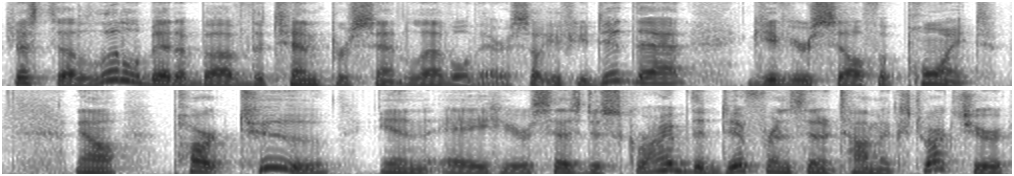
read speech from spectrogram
just a little bit above the 10% level there. So if you did that, give yourself a point. Now, part two in A here says describe the difference in atomic structure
